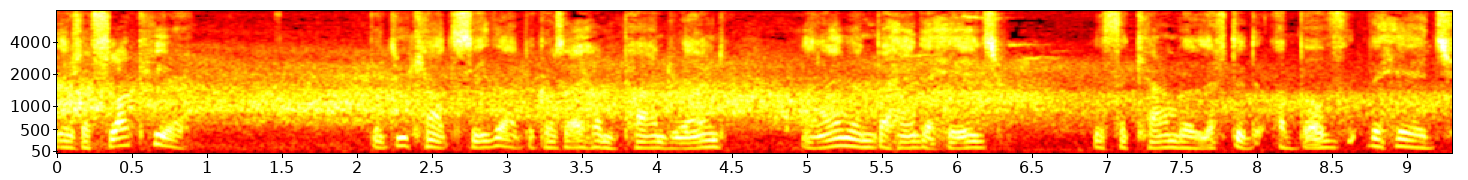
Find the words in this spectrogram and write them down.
there's a flock here, but you can't see that because I haven't panned around and I'm in behind a hedge with the camera lifted above the hedge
